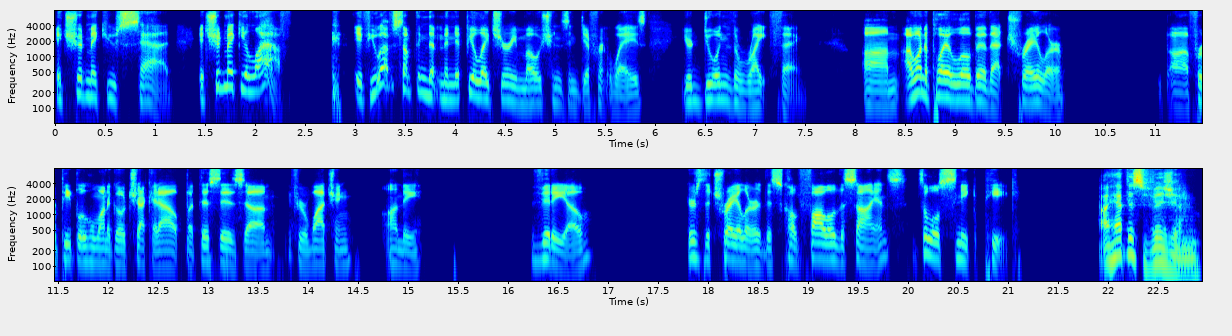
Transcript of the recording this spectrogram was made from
it should make you sad it should make you laugh if you have something that manipulates your emotions in different ways you're doing the right thing um, I want to play a little bit of that trailer uh, for people who want to go check it out. But this is, um, if you're watching on the video, here's the trailer. This is called Follow the Science. It's a little sneak peek. I have this vision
